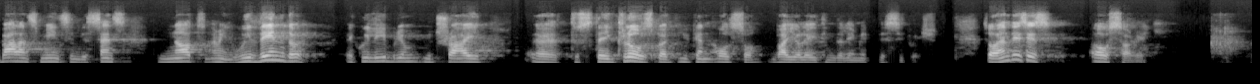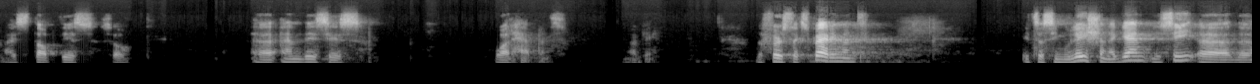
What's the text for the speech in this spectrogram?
balance means in the sense not, I mean, within the equilibrium, you try uh, to stay close, but you can also violate in the limit this situation. So, and this is, oh, sorry, I stopped this. So, uh, and this is what happens. Okay. The first experiment, it's a simulation. Again, you see uh, the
